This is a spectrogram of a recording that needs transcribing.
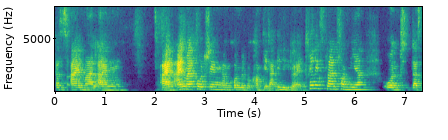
Das ist einmal ein ein Einmal-Coaching. Im Grunde bekommt ihr dann einen individuellen Trainingsplan von mir und das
